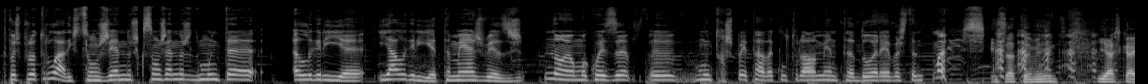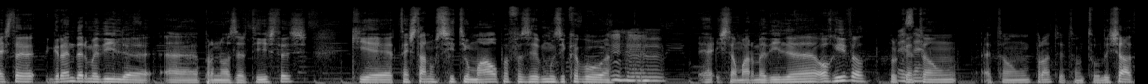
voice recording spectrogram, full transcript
Depois, por outro lado, isto são géneros que são géneros de muita alegria. E a alegria também, às vezes, não é uma coisa eh, muito respeitada culturalmente. A dor é bastante mais. Exatamente. e acho que há esta grande armadilha ah, para nós artistas que é tens de estar num sítio mau para fazer música boa. Uhum. É, isto é uma armadilha horrível, porque Pois é. então, então pronto, então estou lixado.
